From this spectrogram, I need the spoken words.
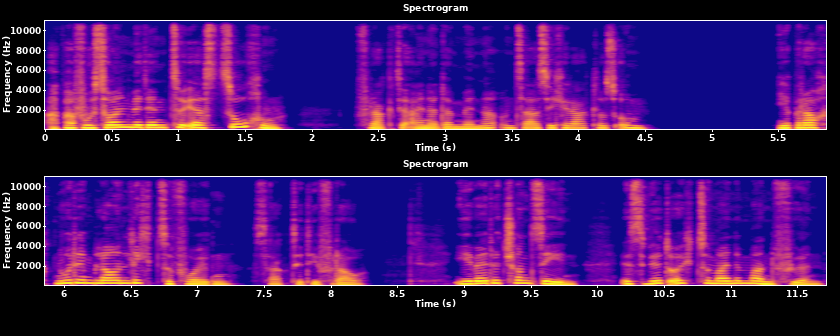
Aber wo sollen wir denn zuerst suchen? fragte einer der Männer und sah sich ratlos um. Ihr braucht nur dem blauen Licht zu folgen, sagte die Frau. Ihr werdet schon sehen, es wird euch zu meinem Mann führen.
